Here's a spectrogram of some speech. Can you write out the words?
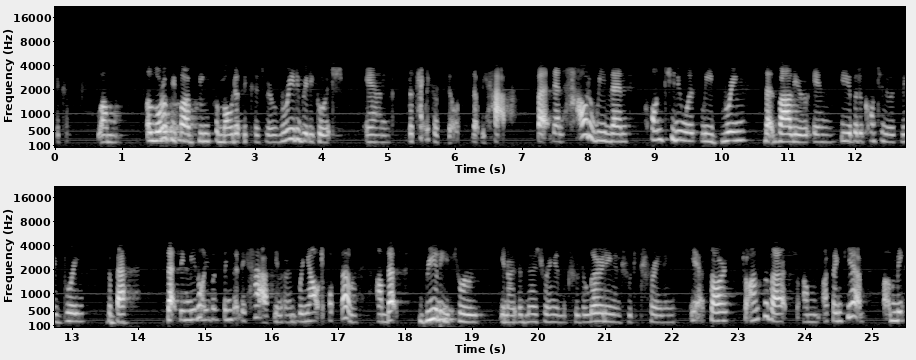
because um, a lot of people are being promoted because we're really, really good in the technical skills that we have. But then how do we then continuously bring that value in, be able to continuously bring the best that they may not even think that they have, you know, and bring out of them. Um, that's really through, you know, the nurturing and the, through the learning and through the training. Yeah. So to answer that, um, I think yeah, a mix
